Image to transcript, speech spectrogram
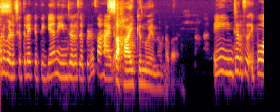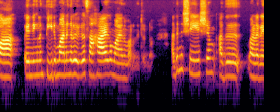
ഒരു വെളിച്ചത്തിലേക്ക് എത്തിക്കാൻ ഏഞ്ചൽസ് എപ്പോഴും സഹായിക്കും സഹായിക്കുന്നു എന്നുള്ളതാണ് ഈ ഏഞ്ചൽസ് ഇപ്പോ ആ എന്തെങ്കിലും തീരുമാനങ്ങൾക്ക് സഹായകമായെന്ന് പറഞ്ഞിട്ടുണ്ടോ? അതിനുശേഷം അത് വളരെ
